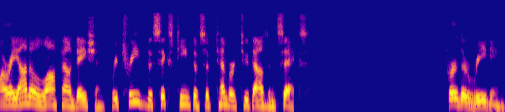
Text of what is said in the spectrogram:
Arellano Law Foundation. Retrieved 16 September 2006. Further reading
